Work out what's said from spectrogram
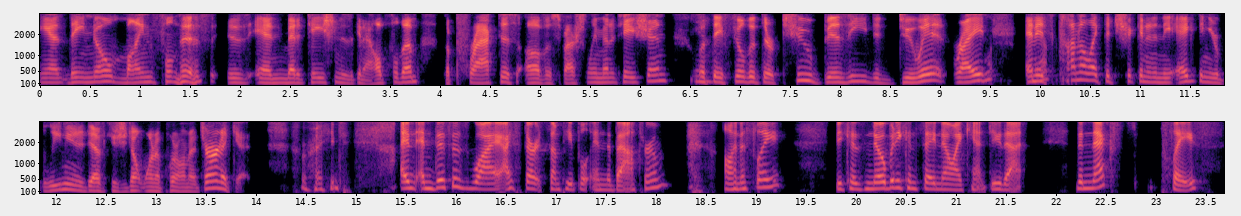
and they know mindfulness is and meditation is going to help for them. The practice of especially meditation, yeah. but they feel that they're too busy to do it. Right? And yep. it's kind of like the chicken and the egg thing. You're bleeding to death because you don't want to put on a tourniquet. right? And and this is why i start some people in the bathroom honestly because nobody can say no i can't do that. The next place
